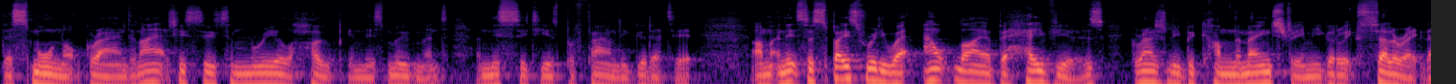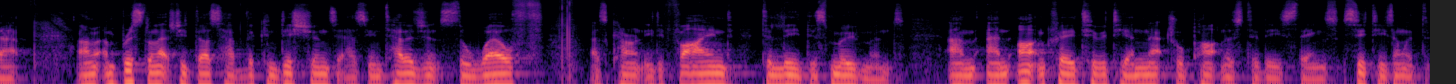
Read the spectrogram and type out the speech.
they're small, not grand. And I actually see some real hope in this movement. And this city is profoundly good at it. Um, and it's a space really where outlier behaviours gradually become the mainstream. You've got to accelerate that. Um, and Bristol actually does have the conditions, it has the intelligence, the wealth, as currently defined, to lead this movement. Um, and art and creativity are natural partners to these things. Cities, I'm going to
